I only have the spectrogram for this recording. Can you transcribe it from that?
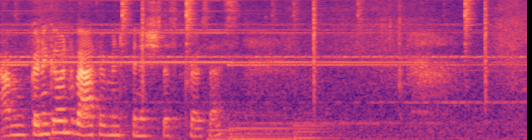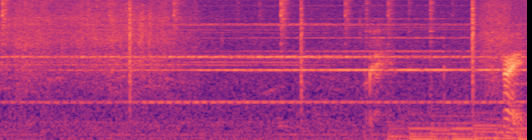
I'm gonna go into the bathroom and finish this process. Okay. All right.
